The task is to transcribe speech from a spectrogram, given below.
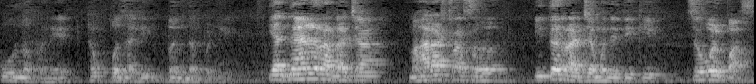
पूर्णपणे ठप्प झाली बंद पडली. या ज्ञानराधाच्या महाराष्ट्रासह इतर राज्यामध्ये देखील जवळपास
